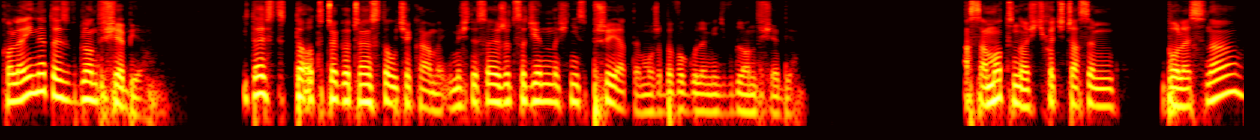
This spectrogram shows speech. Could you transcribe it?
Kolejne to jest wgląd w siebie. I to jest to, od czego często uciekamy. I myślę sobie, że codzienność nie sprzyja temu, żeby w ogóle mieć wgląd w siebie. A samotność, choć czasem bolesna,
